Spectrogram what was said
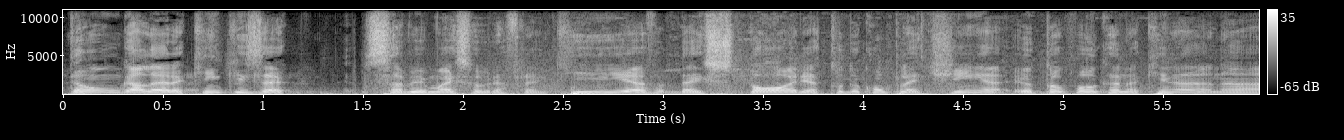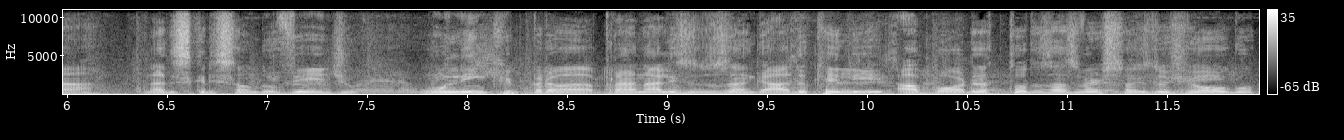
Então, galera, quem quiser saber mais sobre a franquia, da história, tudo completinha, eu tô colocando aqui na, na, na descrição do vídeo um link para análise do Zangado, que ele aborda todas as versões do jogo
